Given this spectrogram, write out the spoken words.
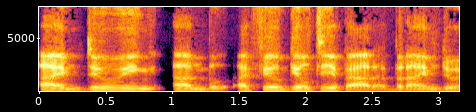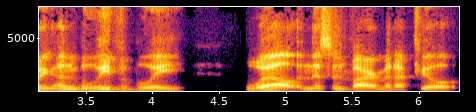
I'm, I'm doing. Unbe- I feel guilty about it, but I'm doing unbelievably well in this environment. I feel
